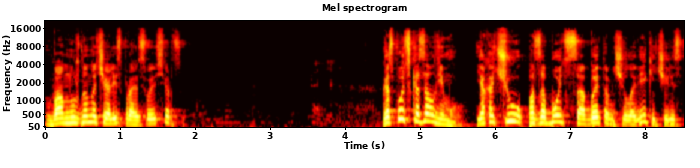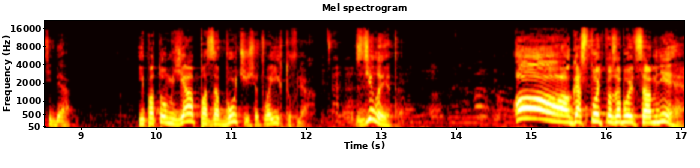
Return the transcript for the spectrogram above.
вам нужно вначале исправить свое сердце. Господь сказал ему, я хочу позаботиться об этом человеке через тебя. И потом я позабочусь о твоих туфлях. Сделай это. О, Господь позаботится о мне.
